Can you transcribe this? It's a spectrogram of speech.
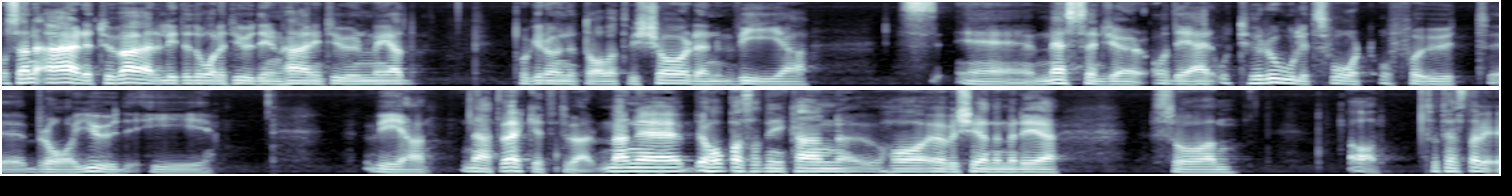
och sen är det tyvärr lite dåligt ljud i den här intervjun med på grund av att vi kör den via eh, Messenger och det är otroligt svårt att få ut eh, bra ljud i via nätverket tyvärr. Men eh, jag hoppas att ni kan eh, ha överseende med det. Så ja, så testar vi.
